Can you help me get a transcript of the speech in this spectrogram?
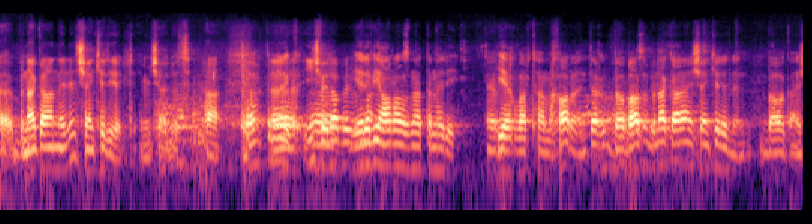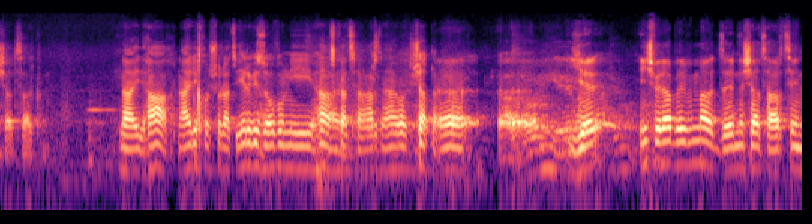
բնակարանների էլ շենքերի էլ իմիջայլոց հա ինչ վերաբերում երևի առանձնատների Եղվարդ համը խառը այնտեղ բազում բնակարան շենքեր են բավականին շատ սարքում Նայր, հա, նայրի խոշորած, երևի Զովունի, հա, հասկացա, շատ լավ։ ինչ վերաբերվում է ձեր նշած հարցին,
